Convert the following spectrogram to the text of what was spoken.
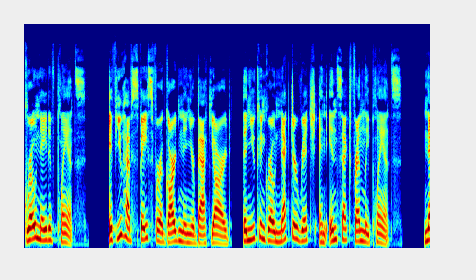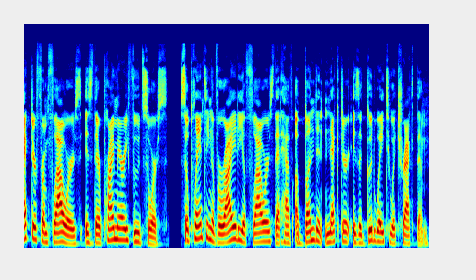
Grow native plants. If you have space for a garden in your backyard, then you can grow nectar rich and insect friendly plants. Nectar from flowers is their primary food source, so planting a variety of flowers that have abundant nectar is a good way to attract them.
